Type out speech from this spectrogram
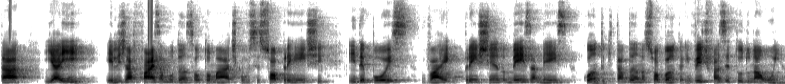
tá? E aí ele já faz a mudança automática, você só preenche e depois vai preenchendo mês a mês quanto que está dando a sua banca, em vez de fazer tudo na unha,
